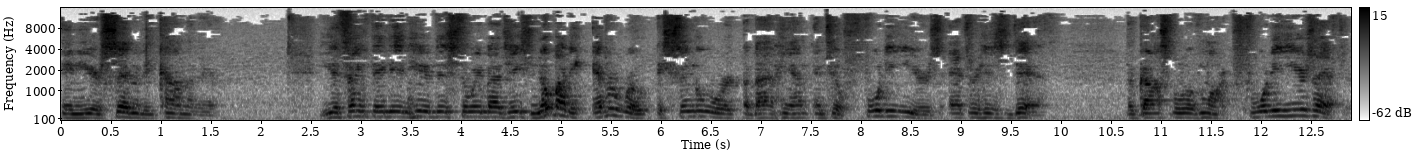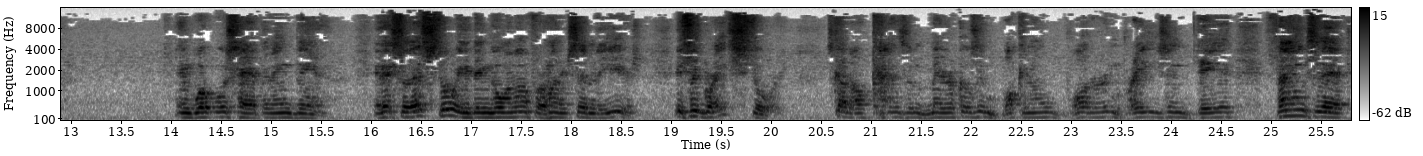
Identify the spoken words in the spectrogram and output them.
in year 70 common era. You think they didn't hear this story about Jesus? Nobody ever wrote a single word about him until 40 years after his death. The Gospel of Mark, 40 years after. And what was happening then. And so that story had been going on for 170 years. It's a great story. It's got all kinds of miracles and walking on water and raising dead. Things that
